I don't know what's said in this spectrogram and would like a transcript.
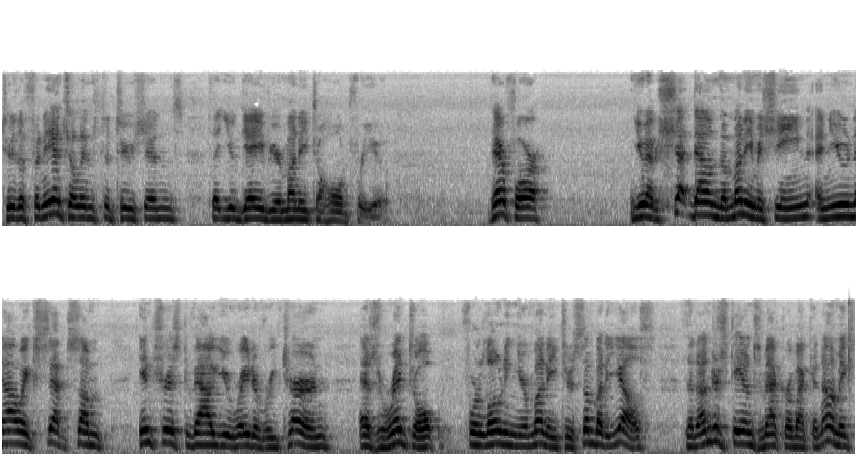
to the financial institutions that you gave your money to hold for you. Therefore, you have shut down the money machine and you now accept some interest value rate of return as rental for loaning your money to somebody else that understands macroeconomics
